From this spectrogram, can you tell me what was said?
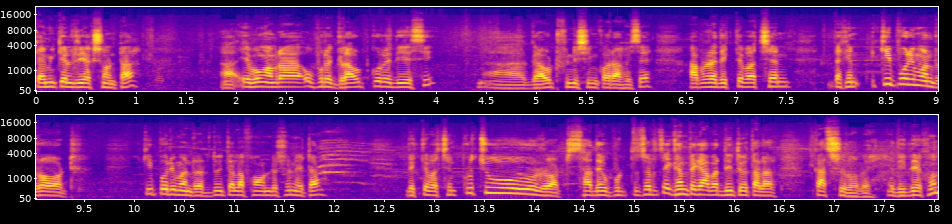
কেমিক্যাল রিয়াকশনটা এবং আমরা উপরে গ্রাউট করে দিয়েছি। গ্রাউট ফিনিশিং করা হয়েছে। আপনারা দেখতে পাচ্ছেন, দেখেন কি পরিমাণ রড কি পরিমাণ রড দুইতলা ফাউন্ডেশন এটা। দেখতে পাচ্ছেন প্রচুর রড ছাদে উপর তো চলেছে, এখান থেকে আবার দ্বিতীয় তলার কাজ শুরু হবে। এদিক দেখুন।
